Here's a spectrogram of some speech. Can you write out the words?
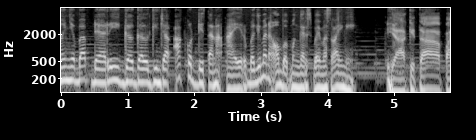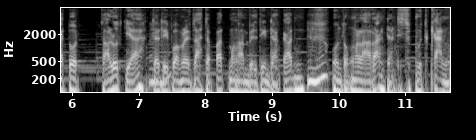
menyebab dari gagal ginjal akut di tanah air. Bagaimana Ombok menggarisbawahi masalah ini? Ya kita patut salut ya Mhm. dari pemerintah cepat mengambil tindakan untuk melarang dan disebutkan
